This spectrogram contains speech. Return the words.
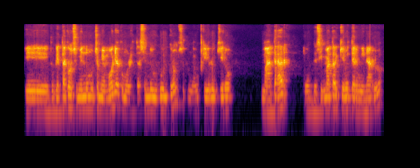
eh, porque está consumiendo mucha memoria como lo está haciendo Google Chrome, supongamos que yo lo quiero matar, por decir matar quiero terminarlo,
